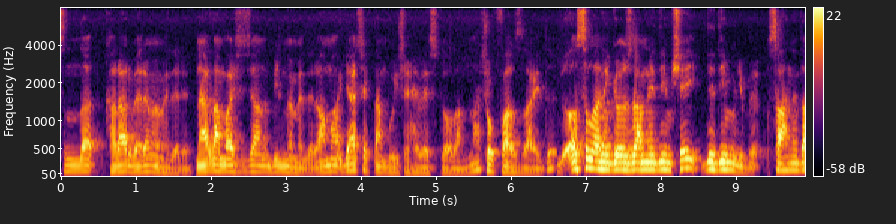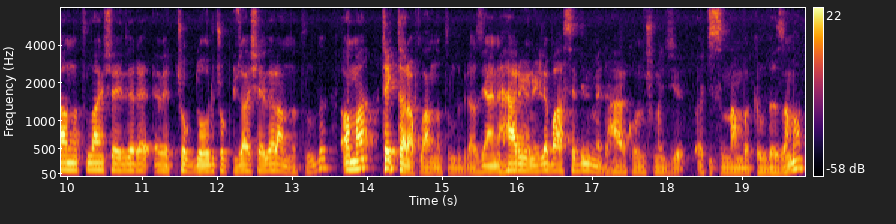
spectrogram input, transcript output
noktasında karar verememeleri, nereden başlayacağını bilmemeleri ama gerçekten bu işe hevesli olanlar çok fazlaydı. Asıl hani gözlemlediğim şey dediğim gibi sahnede anlatılan şeylere evet çok doğru çok güzel şeyler anlatıldı ama tek taraflı anlatıldı biraz. Yani her yönüyle bahsedilmedi her konuşmacı açısından bakıldığı zaman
